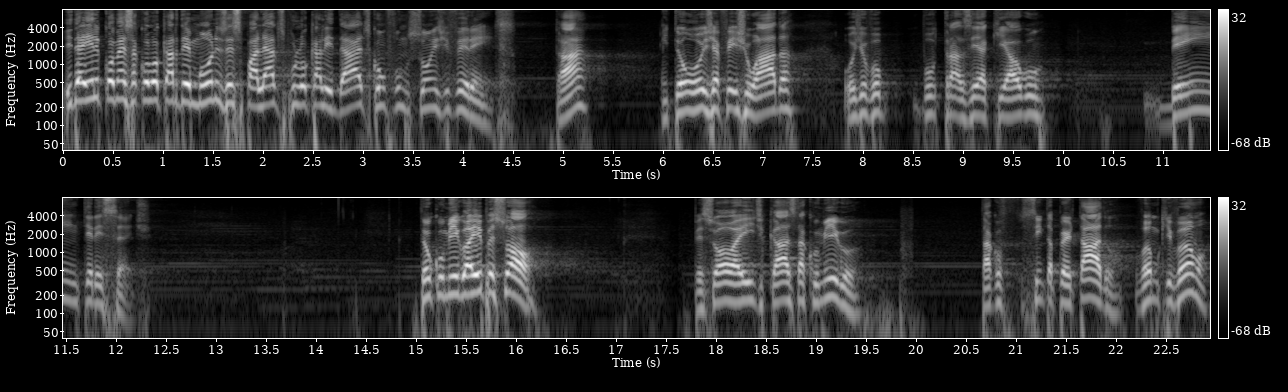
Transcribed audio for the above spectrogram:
E daí ele começa a colocar demônios espalhados por localidades com funções diferentes, tá? Então hoje é feijoada, hoje eu vou, vou trazer aqui algo bem interessante. Estão comigo aí, pessoal? Pessoal aí de casa está comigo? Tá com o cinto apertado? Vamos que vamos?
